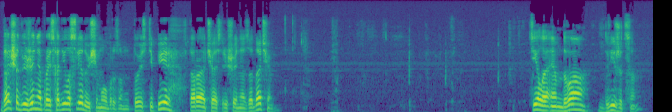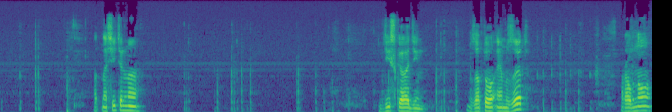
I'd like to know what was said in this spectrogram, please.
Дальше движение происходило следующим образом. То есть теперь вторая часть решения задачи. Тело М2 движется относительно диска 1. Зато mz равно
